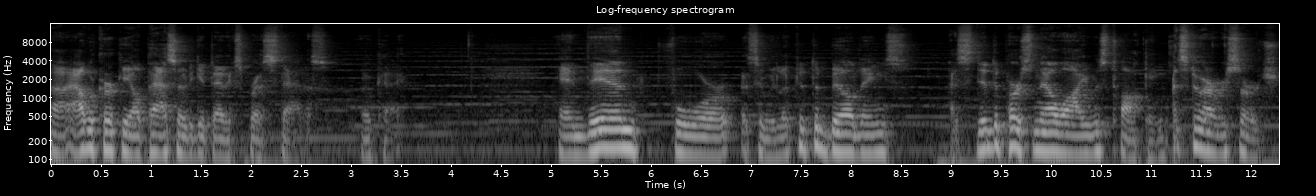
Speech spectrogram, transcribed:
uh, Albuquerque, El Paso, to get that express status. Okay. And then for, let's see, we looked at the buildings. I did the personnel while he was talking. Let's do our research.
